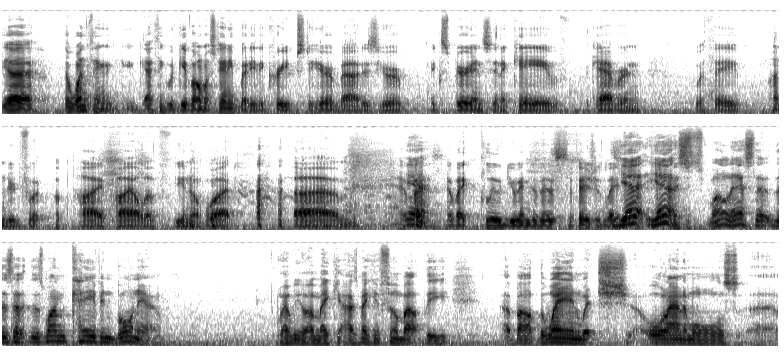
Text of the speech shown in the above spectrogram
uh, the one thing I think would give almost anybody the creeps to hear about is your experience in a cave, a cavern, with a hundred foot high pile of you know what. um, have, Yes. I, have I clued you into this sufficiently? Yeah, yes. well, yes. There's, a, there's one cave in Borneo where we were making. I was making a film about the about the way in which all animals uh,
